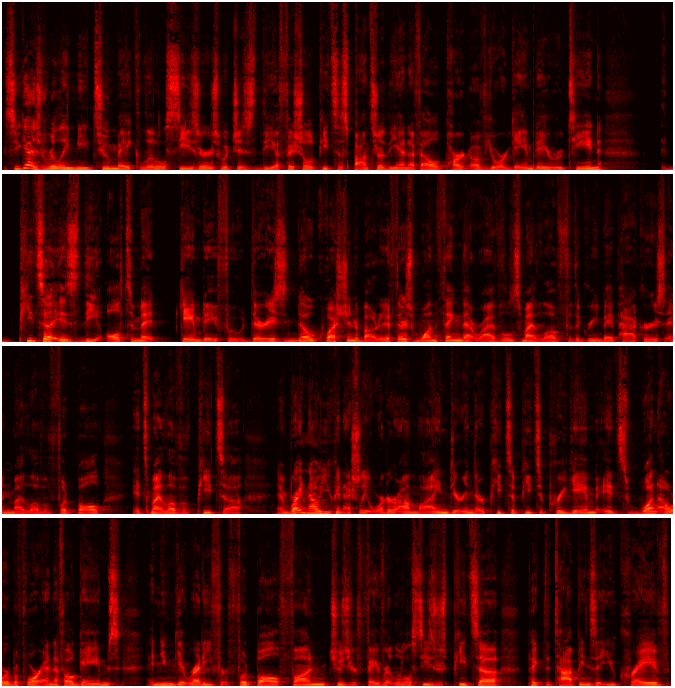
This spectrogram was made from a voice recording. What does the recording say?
So you guys really need to make Little Caesars, which is the official pizza sponsor of the NFL, part of your game day routine. Pizza is the ultimate game day food. There is no question about it. If there's one thing that rivals my love for the Green Bay Packers and my love of football, it's my love of pizza. And right now, you can actually order online during their Pizza Pizza pregame. It's one hour before NFL games, and you can get ready for football, fun, choose your favorite Little Caesars pizza, pick the toppings that you crave.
